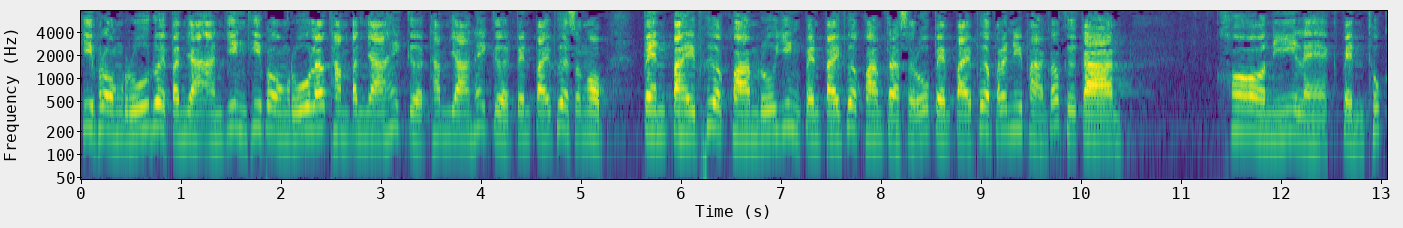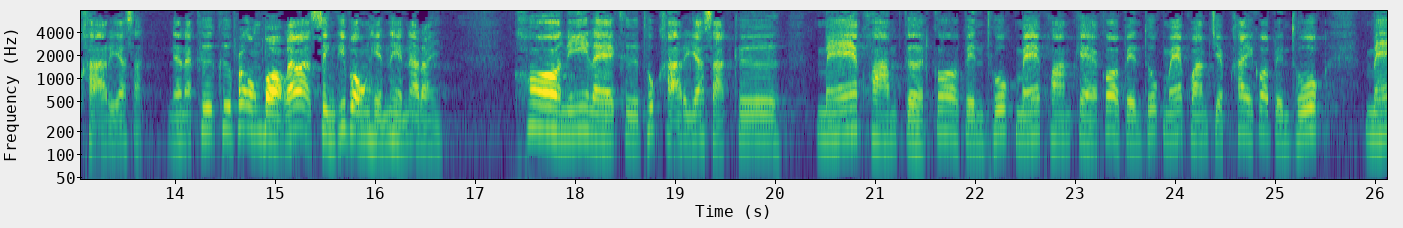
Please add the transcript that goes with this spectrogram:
ที่พระองค์รู้ด้วยปัญญาอันยิ่งที่พระองค์รู้แล้วทำปัญญาให้เกิดทำญาณให้เกิดเป็นไปเพื่อสงบ เป็นไปเพื่อความรู้ยิ่งเป็นไปเพื่อความตรัสรู้เป็นไปเพื่อพระนิพพานก็คือการ ข้อนี้แหละเป็นทุกขาริยสัจเนี่ยนะคือคือพระองค์บอกแล้วว่าสิ่งที่พระองค์เห็นเห็นอะไร ข้อนี้แหละคือทุกขาริยสัจคือ แม้ความเกิดก็เป็นทุกข์ แม้ความแก่ก็เป็นทุกข์ แม้ความเจ็บไข้ก็เป็นทุกข์ แม้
